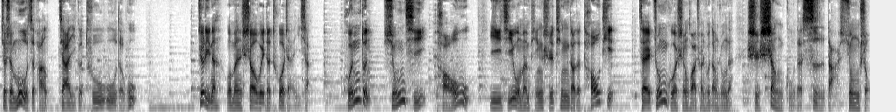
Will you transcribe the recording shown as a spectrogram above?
就是木字旁加一个突兀的兀。这里呢我们稍微的拓展一下，混沌、熊奇、桃物，以及我们平时听到的饕餮。在中国神话传说当中呢，是上古的四大凶兽。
